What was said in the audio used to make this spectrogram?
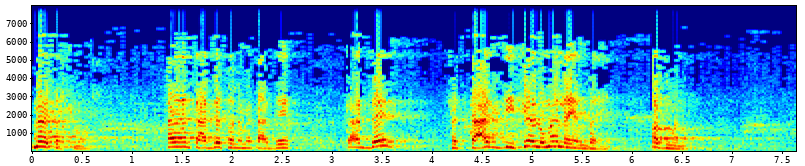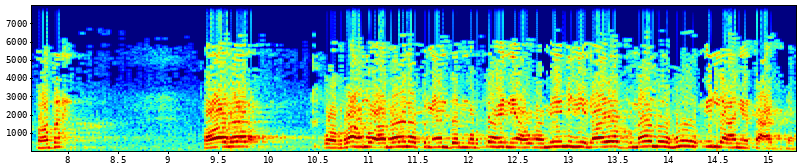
مات الحمار. أنا أنت عديت ولا ما تعديت؟ تعديت. فالتعدي فعل ما لا ينبغي. أضمن. واضح؟ قال والرهن أمانة عند المرتهن أو أمينه لا يضمنه إلا أن يتعدى.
